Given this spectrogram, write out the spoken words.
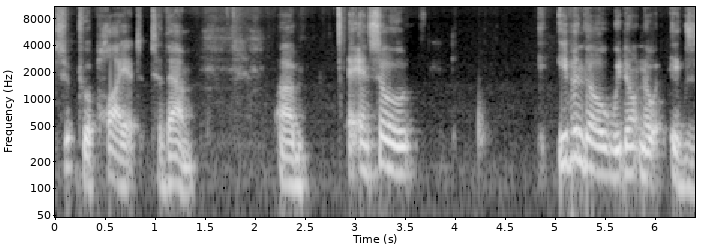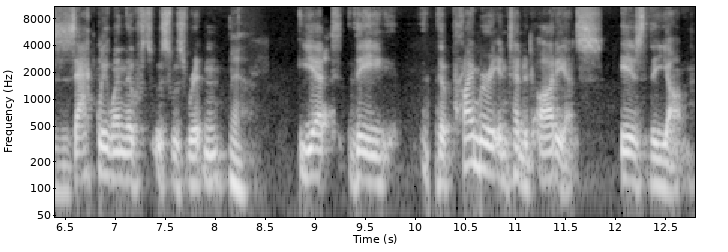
to, to apply it to them. Um, and so, even though we don't know exactly when this, this was written, yeah. yet the the primary intended audience is the young.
